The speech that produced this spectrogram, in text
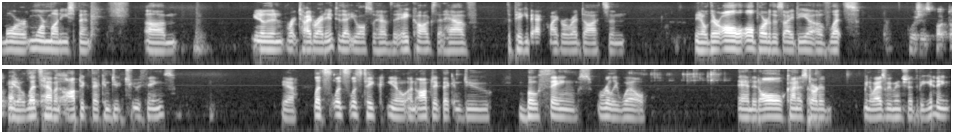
more more money spent um you know then right, tied right into that you also have the ACOGs that have the piggyback micro red dots and you know they're all all part of this idea of let's Which is fucked up. you know let's have an optic that can do two things. Yeah let's let's let's take you know an optic that can do both things really well. And it all kind of started you know as we mentioned at the beginning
